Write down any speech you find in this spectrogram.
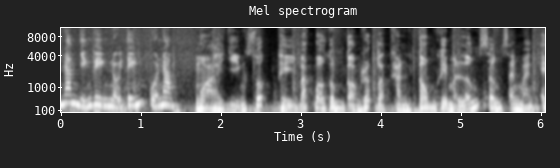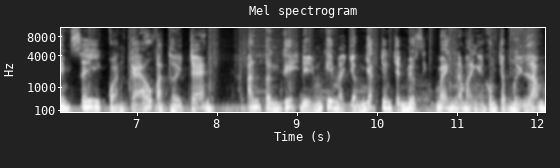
nam diễn viên nổi tiếng của năm. Ngoài diễn xuất thì bác Bo Gum còn rất là thành công khi mà lấn sân sang mạng MC, quảng cáo và thời trang. Anh từng ghi điểm khi mà dẫn dắt chương trình Music Bank năm 2015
